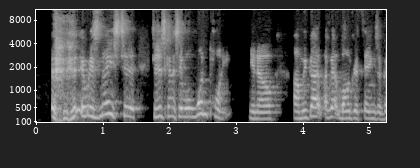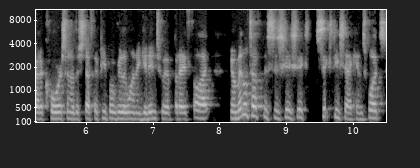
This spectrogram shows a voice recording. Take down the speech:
it was nice to, to just kind of say, well, one point, you know, um, we've got, I've got longer things. I've got a course and other stuff that people really want to get into it. But I thought, you know, mental toughness is 60 seconds. What's,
